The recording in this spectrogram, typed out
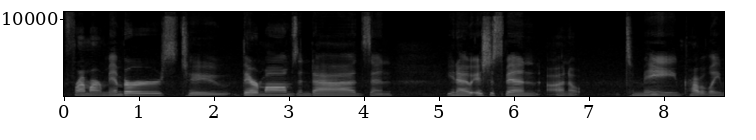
from our members to their moms and dads and, you know, it's just been an, to me, probably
